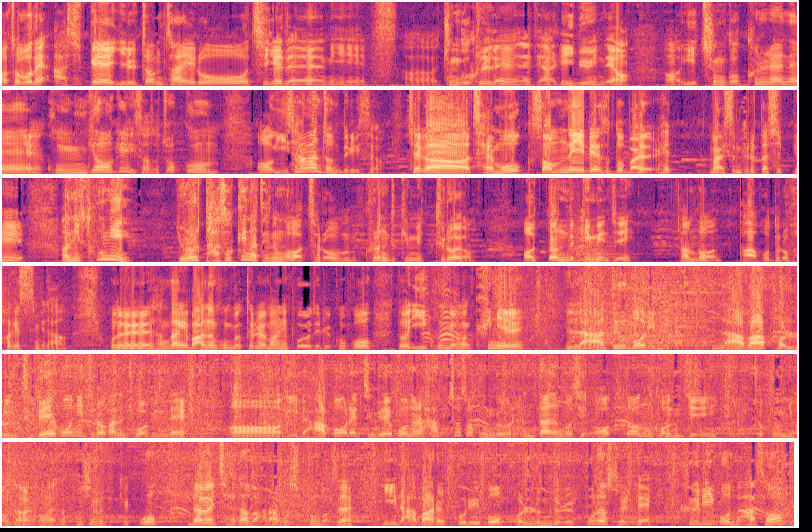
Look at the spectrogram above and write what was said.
어, 저번에 아쉽게 1점 차이로 지게 된이 어, 중국 클랜에 대한 리뷰인데요. 어, 이 중국 클랜의 공격에 있어서 조금 어, 이상한 점들이 있어요. 제가 제목 썸네일에서도 말했, 말씀드렸다시피 아니 손이 15개나 되는 것 같처럼 그런 느낌이 들어요. 어떤 느낌인지 한번 봐보도록 하겠습니다. 오늘 상당히 많은 공격들을 많이 보여드릴 거고 또 이 공격은 퀸일 라드벌입니다. 라바 벌룬 드래곤이 들어가는 조합인데 어, 이 라벌의 드래곤을 합쳐서 공격을 한다는 것이 어떤 건지 조금 영상을 통해서 보시면 좋겠고 그 다음에 제가 말하고 싶은 것은 이 라바를 뿌리고 벌룬들을 뿌렸을 때 그리고 나서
